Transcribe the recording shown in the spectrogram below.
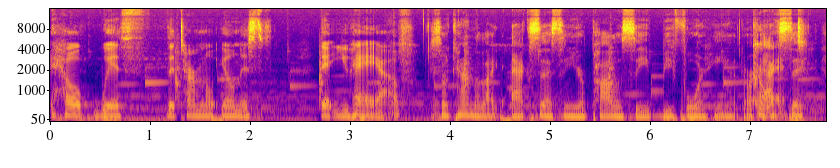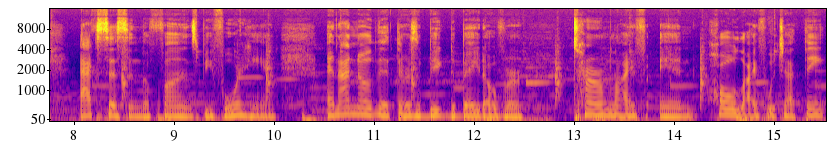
help with the terminal illness that you have. So kind of like accessing your policy beforehand or access, accessing the funds beforehand. And I know that there's a big debate over term life and whole life, which I think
